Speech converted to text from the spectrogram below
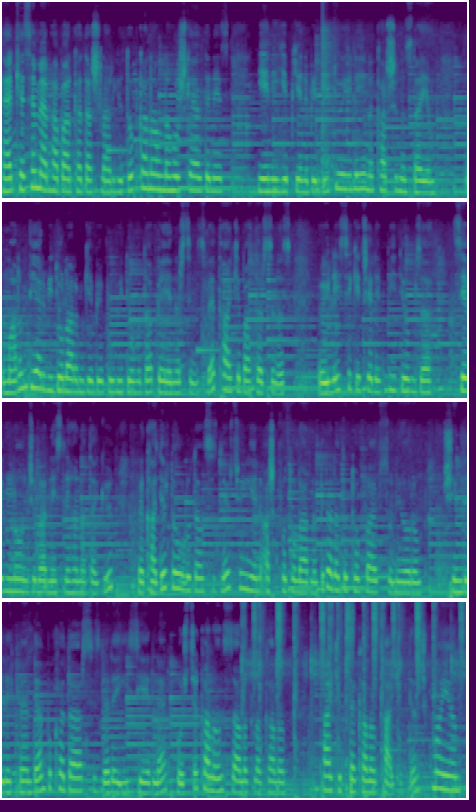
Herkese merhaba arkadaşlar. YouTube kanalına hoş geldiniz. Yeni yepyeni bir video ile yine karşınızdayım. Umarım diğer videolarım gibi bu videomu da beğenirsiniz ve takip atarsınız. Öyleyse geçelim videomuza. Sevimli oyuncular Neslihan Atagül ve Kadir Doğulu'dan sizler için yeni aşk fotolarını bir arada toplayıp sunuyorum. Şimdilik benden bu kadar. Sizlere iyi seyirler. Hoşça kalın, sağlıkla kalın. Takipte kalın, takipten çıkmayın.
